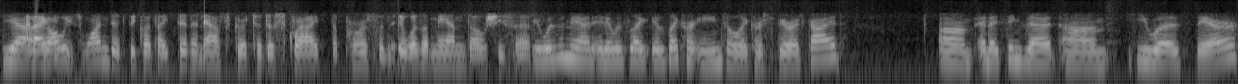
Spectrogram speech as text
Yeah, and I always wondered because I didn't ask her to describe the person. It was a man, though. She said. It was a man, and it was like it was like her angel, like her spirit guide. Um, and I think that um, he was there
